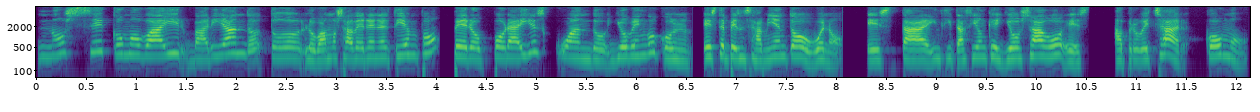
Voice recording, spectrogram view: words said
no sé cómo va a ir variando, todo lo vamos a ver en el tiempo, pero por ahí es cuando yo vengo con este pensamiento, o bueno, esta incitación que yo os hago es aprovechar cómo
